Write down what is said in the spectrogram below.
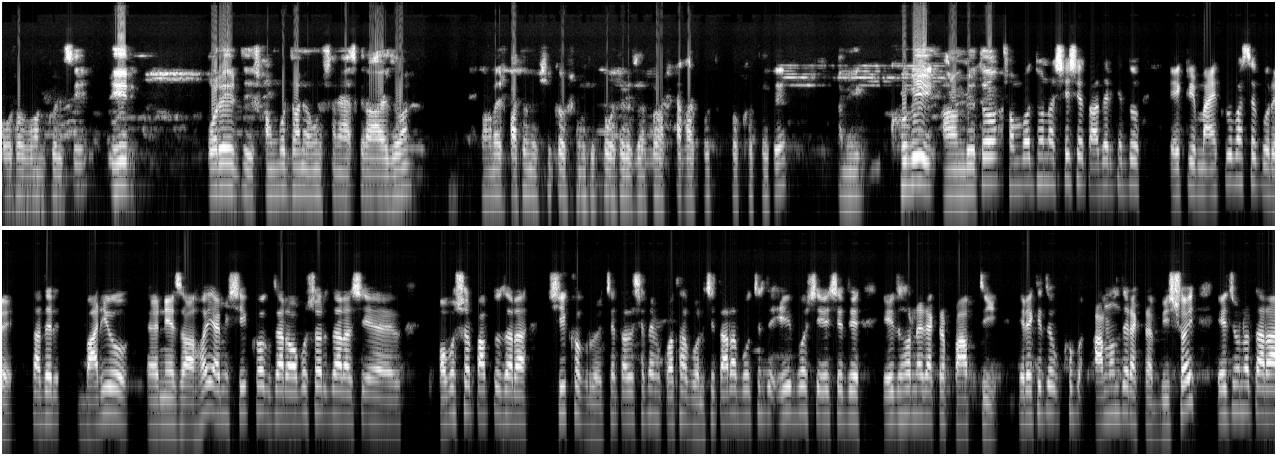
অবসর গ্রহণ করেছি। এর পরের যে সংবর্ধনা অনুষ্ঠানে আজকের আয়োজন বাংলাদেশ প্রাথমিক শিক্ষক সমিতির পক্ষ থেকে জয়পুরহাট শাখার পক্ষ থেকে আমি খুবই আনন্দিত। সম্বর্ধনা শেষে তাদের কিন্তু একটি মাইক্রোবাসে করে তাদের বাড়িও নিয়ে যাওয়া হয়। আমি শিক্ষক যারা অবসর, যারা অবসরপ্রাপ্ত যারা শিক্ষক রয়েছেন তাদের সাথে আমি কথা বলেছি। তারা বলছেন যে, এই বয়সে এসে যে এই ধরনের একটা প্রাপ্তি, এটা কিন্তু খুব আনন্দের একটা বিষয়। এই জন্য তারা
